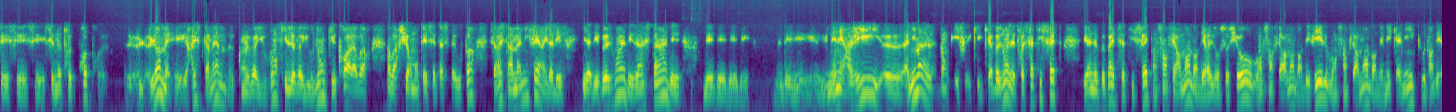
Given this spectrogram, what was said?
c'est notre propre l'homme reste quand même, qu'on le veuille ou non, qu'il le veuille ou non, qu'il croit avoir avoir surmonté cet aspect ou pas, ça reste un mammifère. Il a des il a des besoins, des instincts, des, des, des, des, une énergie euh, animale, donc qui, a besoin d'être satisfaite. Et elle ne peut pas être satisfaite en s'enfermant dans des réseaux sociaux, ou en s'enfermant dans des villes, ou en s'enfermant dans des mécaniques, ou, dans des,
